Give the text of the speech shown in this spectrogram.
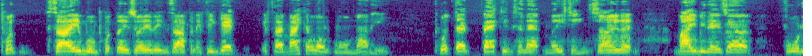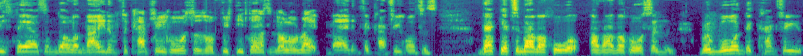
Put say we'll put these meetings up, and if you get if they make a lot more money, put that back into that meeting so that maybe there's a forty thousand dollar maiden for country horses or fifty thousand dollar rate maiden for country horses. That gets another horse, another horse, and reward the country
